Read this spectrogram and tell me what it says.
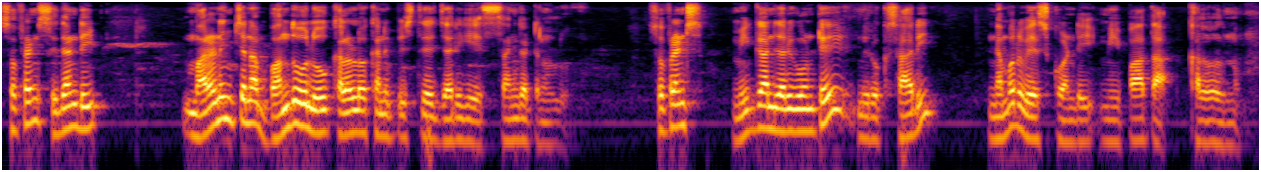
సో ఫ్రెండ్స్ ఇదండి మరణించిన బంధువులు కలలో కనిపిస్తే జరిగే సంఘటనలు. సో ఫ్రెండ్స్ మీకు కానీ జరిగి ఉంటే మీరు ఒకసారి నెమరు వేసుకోండి మీ పాత కళలను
